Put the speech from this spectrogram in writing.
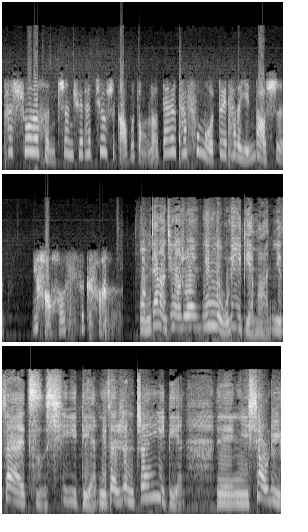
他说的很正确，他就是搞不懂了，但是他父母对他的引导是：你好好思考。我们家长经常说：“你努力一点嘛，你再仔细一点，你再认真一点，你你效率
